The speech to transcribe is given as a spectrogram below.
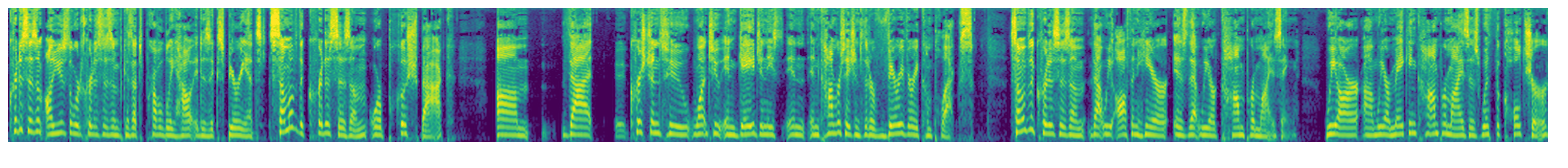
criticism, I'll use the word criticism because that's probably how it is experienced. Some of the criticism or pushback um, that uh, Christians who want to engage in these in, in conversations that are very, very complex. Some of the criticism that we often hear is that we are compromising. We are um, we are making compromises with the culture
